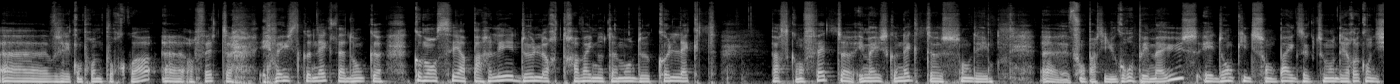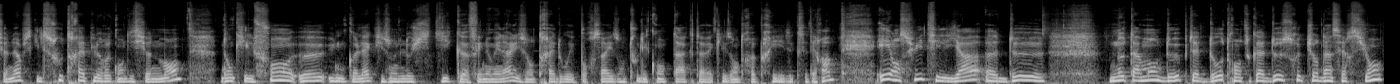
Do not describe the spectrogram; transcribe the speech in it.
Euh, vous allez comprendre pourquoi. Euh, en fait, Emmaüs Connect a donc commencé à parler de leur travail notamment de collecte parce qu'en fait, Emmaüs Connect euh, font partie du groupe Emmaüs et donc ils ne sont pas exactement des reconditionneurs puisqu'ils sous-traitent le reconditionnement. Donc ils font eux une collecte, ils ont une logistique phénoménale, ils sont très doués pour ça, ils ont tous les contacts avec les entreprises, etc. Et ensuite il y a euh, deux, notamment deux, peut-être d'autres, en tout cas deux structures d'insertion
